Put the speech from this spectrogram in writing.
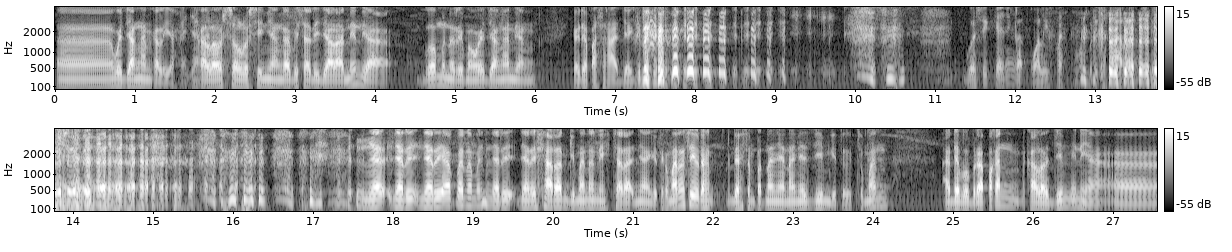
eh wejangan kali ya. Kalau ya. solusinya nggak bisa dijalanin ya, gue menerima wejangan yang ya udah pasrah aja gitu. gue sih kayaknya nggak qualified memberi saran nyari, nyari nyari apa namanya? Nyari nyari saran gimana nih caranya gitu. Kemarin sih udah udah sempat nanya-nanya gym gitu. Cuman ada beberapa kan kalau gym ini ya eh,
